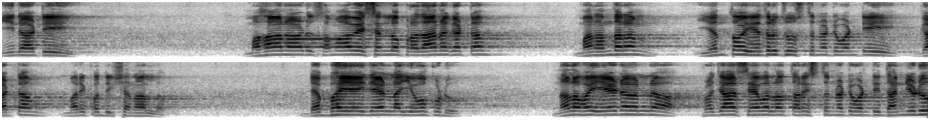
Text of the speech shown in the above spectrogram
ఈనాటి మహానాడు సమావేశంలో ప్రధాన ఘట్టం మనందరం ఎంతో ఎదురు చూస్తున్నటువంటి ఘట్టం మరికొద్ది క్షణాల్లో. డెబ్భై ఐదేళ్ళ యువకుడు నలభై ఏడేళ్ళ ప్రజాసేవలో తరిస్తున్నటువంటి ధన్యుడు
